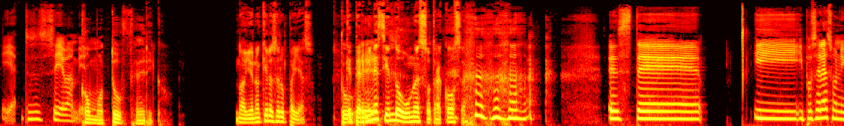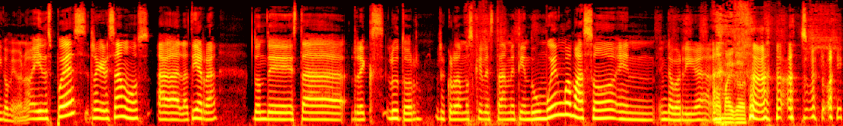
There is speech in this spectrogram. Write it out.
Y ya, entonces se llevan bien. Como tú, Federico. No, yo no quiero ser un payaso. Tú, que termine siendo uno es otra cosa. este, y, y pues era su único amigo, ¿no? Y después regresamos a la Tierra, donde está Rex Luthor. Recordamos que le está metiendo un buen guamazo en, en la barriga. Oh my god. Superboy.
